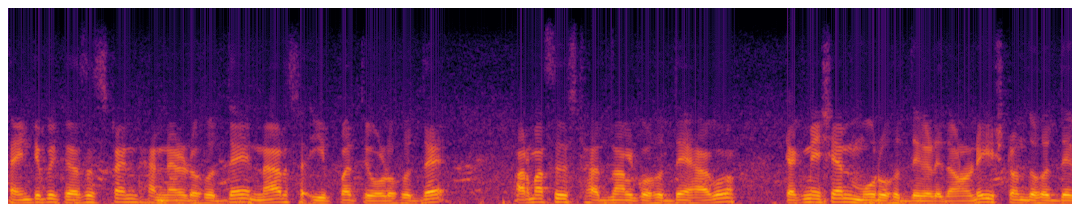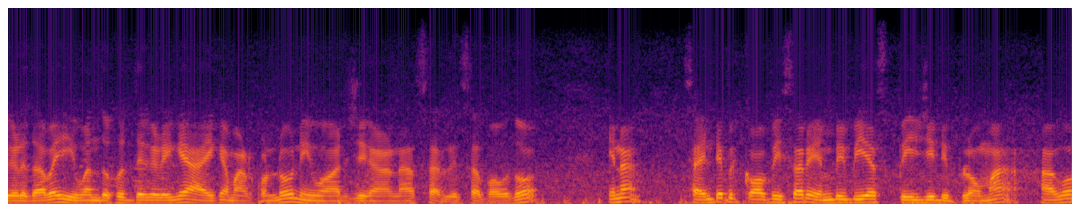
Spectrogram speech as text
ಸೈಂಟಿಫಿಕ್ ಅಸಿಸ್ಟೆಂಟ್ ಹನ್ನೆರಡು ಹುದ್ದೆ ನರ್ಸ್ ಇಪ್ಪತ್ತೇಳು ಹುದ್ದೆ ಫಾರ್ಮಸಿಸ್ಟ್ ಹದಿನಾಲ್ಕು ಹುದ್ದೆ ಹಾಗೂ ಟೆಕ್ನಿಷಿಯನ್ ಮೂರು ಹುದ್ದೆಗಳಿದಾವೆ ನೋಡಿ. ಇಷ್ಟೊಂದು ಹುದ್ದೆಗಳಿದ್ದಾವೆ ಈ ಒಂದು ಹುದ್ದೆಗಳಿಗೆ ಆಯ್ಕೆ ಮಾಡಿಕೊಂಡು ನೀವು ಅರ್ಜಿಗಳನ್ನು ಸಲ್ಲಿಸಬಹುದು. ಇನ್ನು scientific officer M B B S P G diploma ಹಾಗೂ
